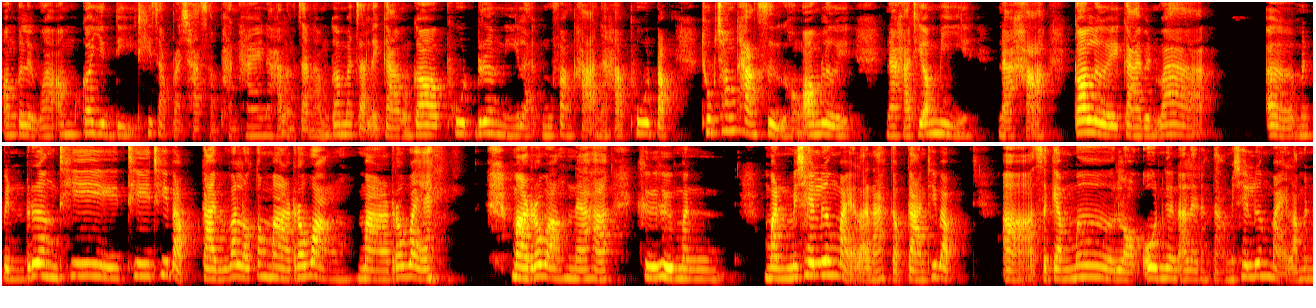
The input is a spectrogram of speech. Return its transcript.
อ้อมก็เลยว่าอ้อมก็ยินดีที่จะประชาสัมพันธ์ให้นะคะ หลังจากนั้นก็มาจัดรายการมันก็พูดเรื่องนี้แหละคุณผู้ฟังคะนะคะ พูดแบบทุกช่องทางสื่อของอ้อมเลยนะคะ ที่อ้อมมีนะคะ ก็เลยกลายเป็นว่าเออมันเป็นเรื่องที่ที่ที่แบบกลายเป็นว่าเราต้องมาระวังมาระแวง มาระวังนะคะ คือคือมันมันไม่ใช่เรื่องใหม่แล้วนะกับการที่แบบ สแกมเมอร์หลอกโอนเงินอะไรต่างๆ ไม่ใช่เรื่องใหม่แล้วมัน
